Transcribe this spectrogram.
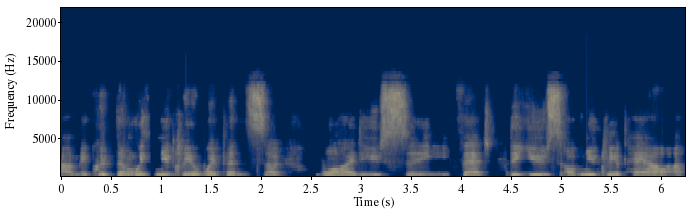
um, equip them with nuclear weapons. So, why do you see that the use of nuclear power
